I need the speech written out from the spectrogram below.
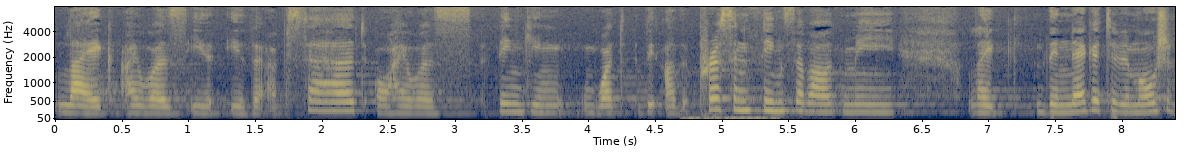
Like I was e- either upset or I was thinking what the other person thinks about me, like the negative emotion.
